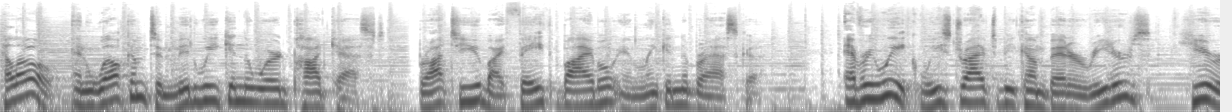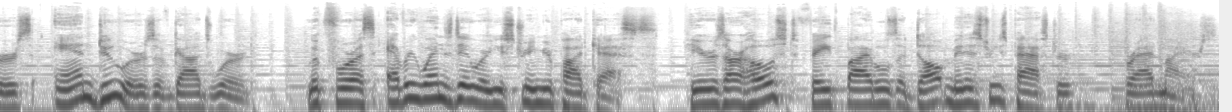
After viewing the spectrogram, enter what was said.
Hello, and welcome to Midweek in the Word podcast, brought to you by Faith Bible in Lincoln, Nebraska. Every week, we strive to become better readers, hearers, and doers of God's Word. Look for us every Wednesday where you stream your podcasts. Here's our host, Faith Bible's Adult Ministries Pastor, Brad Myers.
